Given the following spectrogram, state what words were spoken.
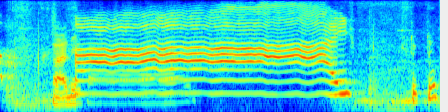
บสวัสดีครับ จุ๊บจุ๊บ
